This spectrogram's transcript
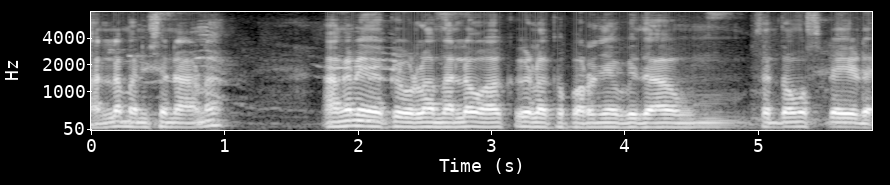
നല്ല മനുഷ്യനാണ്. അങ്ങനെയൊക്കെയുള്ള നല്ല വാക്കുകളൊക്കെ പറഞ്ഞ് പിതാ സെന്റ് തോമസ് ഡേയുടെ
